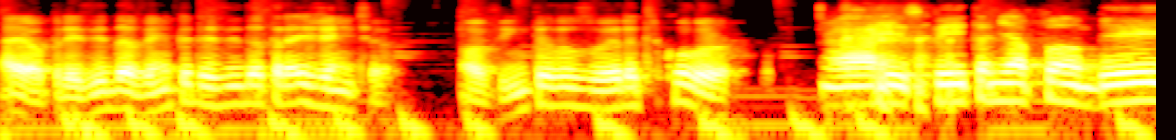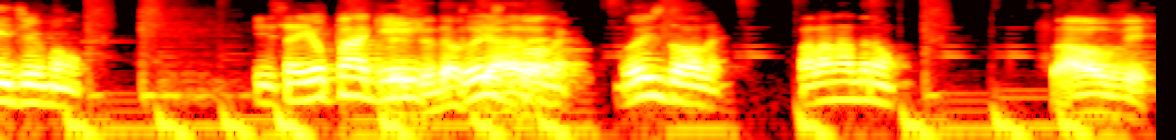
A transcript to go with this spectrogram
Aí, ó, presida vem, presida traz gente, ó. Ó, vim pelo zoeira tricolor. Ah, respeita a minha fanbase, irmão. Isso aí eu paguei Presida é o 2 cara. dólares. 2 dólares. Fala nada não. Salve.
